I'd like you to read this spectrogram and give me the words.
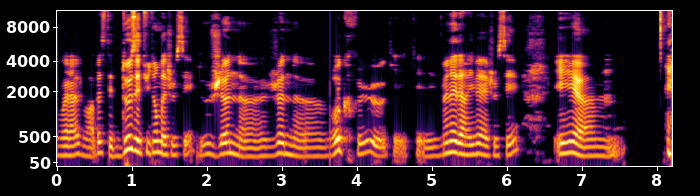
voilà, je me rappelle c'était deux étudiants d'HEC, deux jeunes euh, jeunes recrues qui, qui, venaient d'arriver à HEC et, et,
